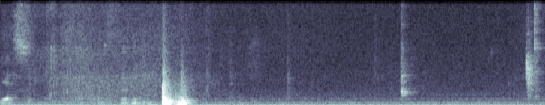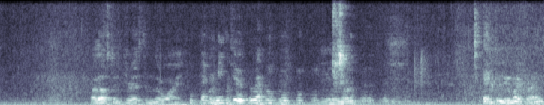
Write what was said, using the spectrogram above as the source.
yes. I lost interest in the wine. Me too. And to you, my friend?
